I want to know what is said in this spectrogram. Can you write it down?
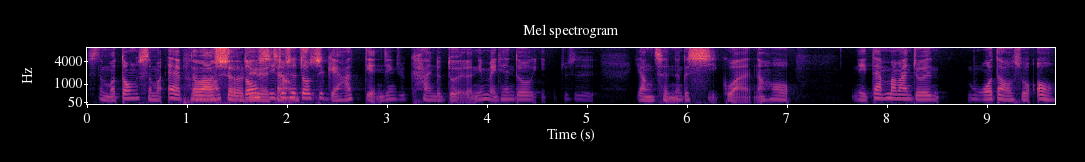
什么东什么 app 都要什么东西，就是都是给他点进去看就对了。你每天都就是养成那个习惯，然后你但慢慢就会摸到说，哦，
